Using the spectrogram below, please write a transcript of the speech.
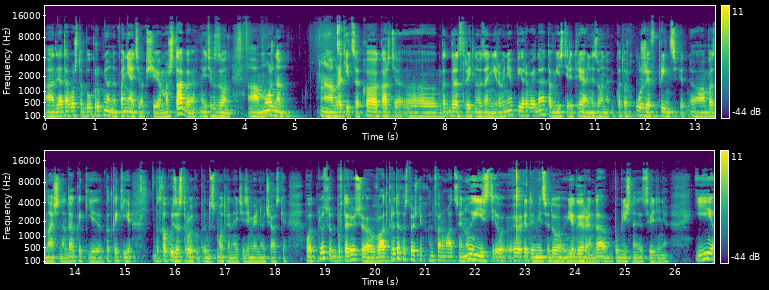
А, для того, чтобы укрупненно понять вообще масштабы этих зон, можно обратиться к карте э, градостроительного зонирования первой, да, там есть территориальные зоны, в которых уже в принципе обозначено, да, какие, под какие, под какую застройку предусмотрены эти земельные участки. Вот, плюс, повторюсь, в открытых источниках информации, ну и есть, э, это имеется в виду ЕГРН, да, публичное сведения. И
